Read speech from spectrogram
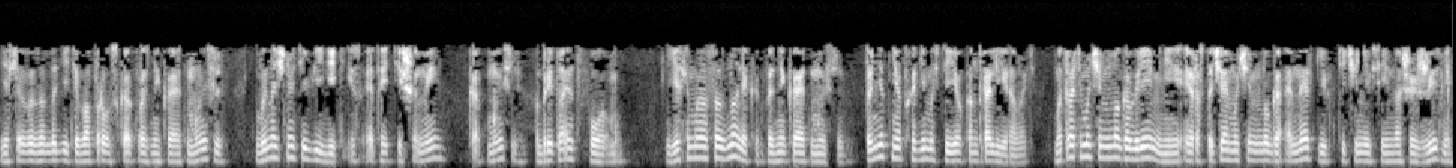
если вы зададите вопрос, как возникает мысль, вы начнете видеть из этой тишины, как мысль обретает форму. Если мы осознали, как возникает мысль, то нет необходимости ее контролировать. Мы тратим очень много времени и расточаем очень много энергии в течение всей нашей жизни,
